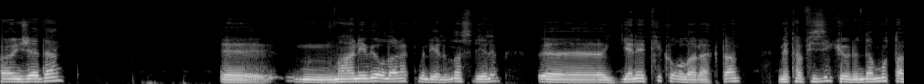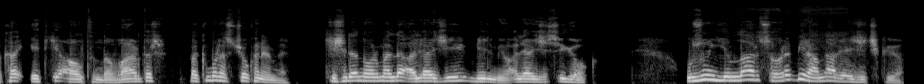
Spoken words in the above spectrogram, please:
önceden e, manevi olarak mı diyelim nasıl diyelim e, genetik olaraktan metafizik yönünde mutlaka etki altında vardır. Bakın burası çok önemli. Kişi de normalde alerjiyi bilmiyor. Alerjisi yok. Uzun yıllar sonra bir anda alerji çıkıyor.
